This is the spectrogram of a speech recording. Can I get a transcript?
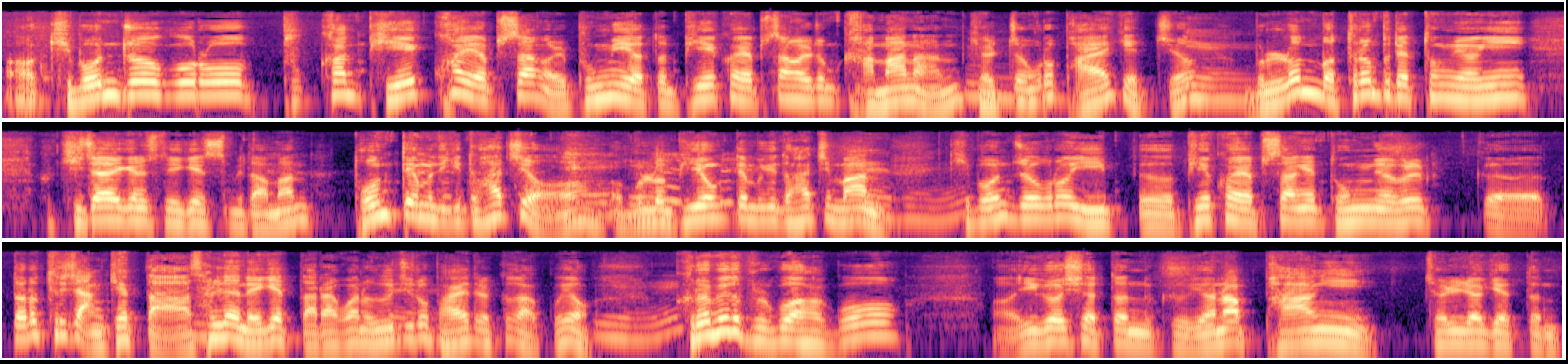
어, 기본적으로 북한 비핵화 협상을 북미 어떤 비핵화 협상을 좀 감안한 결정으로 봐야겠죠. 예. 물론 뭐 트럼프 대통령이 그 기자회견에서도 얘기했습니다만 돈 때문이기도 하죠. 어, 물론 비용 때문이기도 하지만 네, 네. 기본적으로 이 어, 비핵화 협상의 동력을 그, 떨어뜨리지 않겠다, 살려내겠다라고 하는 의지로 봐야 될 것 같고요. 예. 그럼에도 불구하고 어, 이것이 어떤 그 연합 방위 전력의 어떤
